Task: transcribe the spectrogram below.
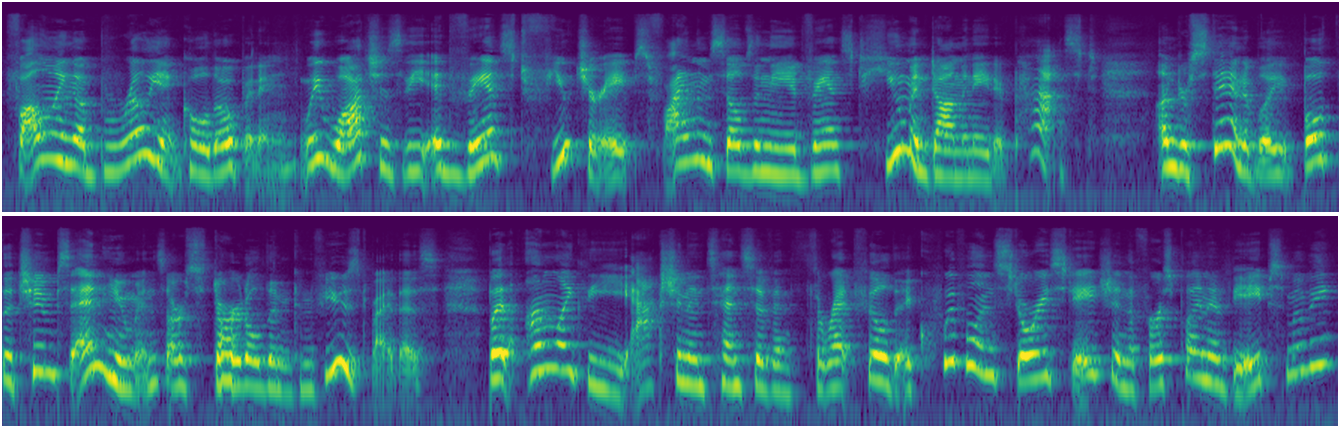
Following a brilliant cold opening, we watch as the advanced future apes find themselves in the advanced human dominated past. Understandably, both the chimps and humans are startled and confused by this, but unlike the action intensive and threat filled equivalent story stage in the first Planet of the Apes movie,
